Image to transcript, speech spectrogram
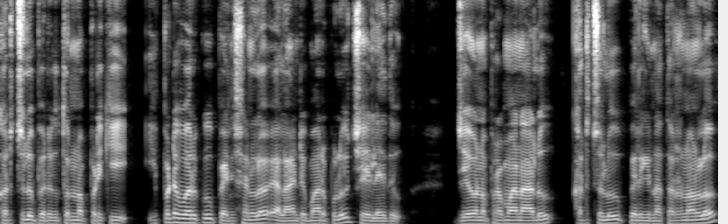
ఖర్చులు పెరుగుతున్నప్పటికీ ఇప్పటి వరకు పెన్షన్లో ఎలాంటి మార్పులు చేయలేదు. జీవన ప్రమాణాలు ఖర్చులు పెరిగిన తరుణంలో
